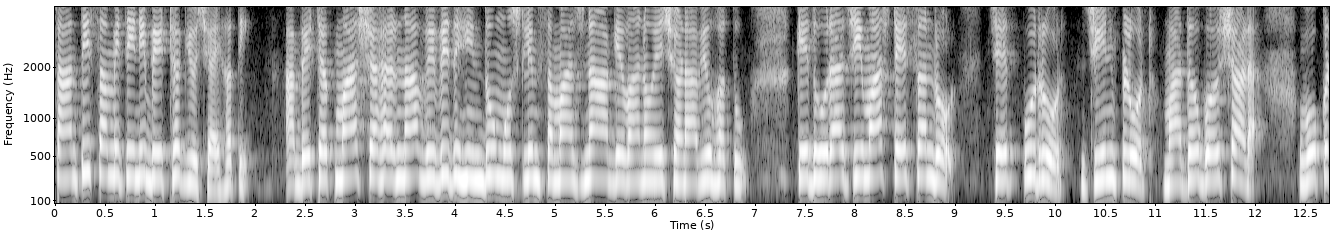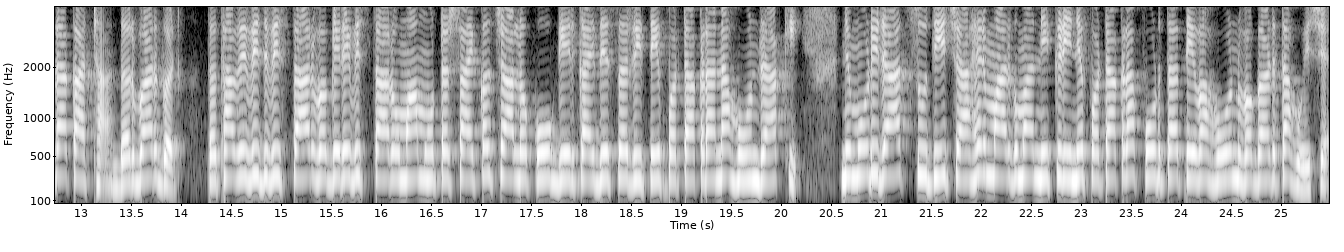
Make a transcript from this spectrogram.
શાંતિ સમિતિની બેઠક યોજાઈ હતી. આ બેઠકમાં શહેરના વિવિધ હિન્દુ મુસ્લિમ સમાજના આગેવાનોએ જણાવ્યું હતું કે ધોરાજીમાં station road, Jetpur road, gin plot, Madhav Gaushala, વોકડા કાંઠા, દરબારગઢ તથા વિવિધ વિસ્તાર વગેરે વિસ્તારોમાં મોટરસાયકલ ચાલકો ગેરકાયદેસર રીતે ફટાકડાના હોર્ન રાખી ને મોડી રાત સુધી જાહેર માર્ગમાં નીકળીને ફટાકડા ફોડતા તેવા હોર્ન વગાડતા હોય છે.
